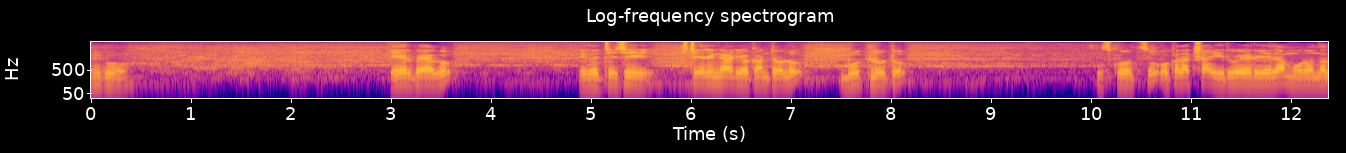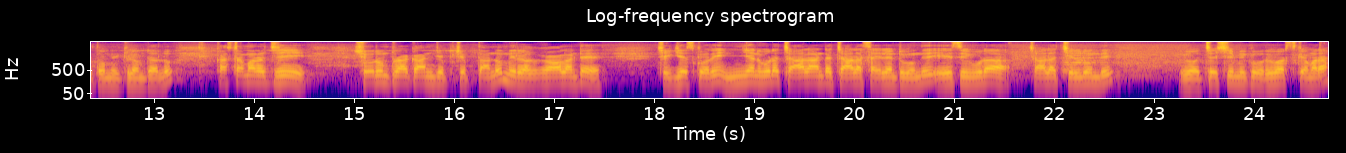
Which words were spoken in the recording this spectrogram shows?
మీకు ఎయిర్ బ్యాగు ఇది వచ్చేసి స్టీరింగ్ ఆడియో కంట్రోలు బూత్ లూటు చూసుకోవచ్చు. ఒక లక్ష ఇరవై ఏడు వేల మూడు వందల తొమ్మిది కిలోమీటర్లు. కస్టమర్ వచ్చి షోరూమ్ ట్రాక్ అని చెప్పి చెప్తాండు. మీరు కావాలంటే చెక్ చేసుకోరి. ఇంజన్ కూడా చాలా అంటే చాలా సైలెంట్గా ఉంది. ఏసీ కూడా చాలా చిల్డ్ ఉంది. ఇవి వచ్చేసి మీకు రివర్స్ కెమెరా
